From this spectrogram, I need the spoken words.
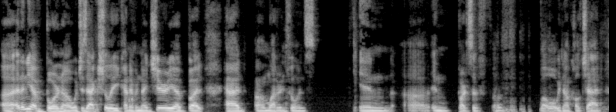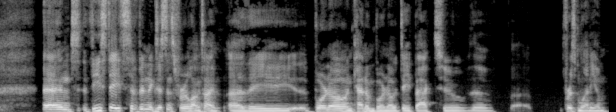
Uh, and then you have Borno, which is actually kind of in Nigeria, but had um, a lot of influence in uh, in parts of, of well, what we now call Chad. And these states have been in existence for a long time. Uh, they Borno and Kanem Borno date back to the uh, first millennium.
